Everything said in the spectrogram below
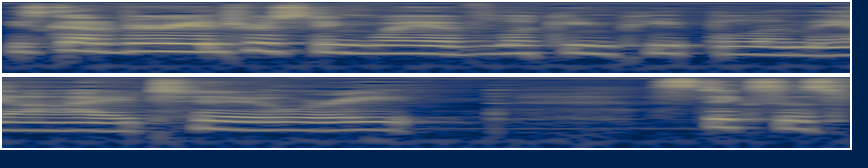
He's got a very interesting way of looking people in the eye too, where he sticks his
